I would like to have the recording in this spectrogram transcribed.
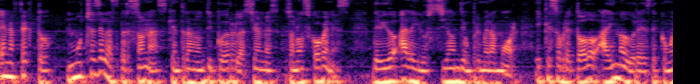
En efecto, muchas de las personas que entran a un tipo de relaciones son los jóvenes, debido a la ilusión de un primer amor y que sobre todo hay inmadurez de cómo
